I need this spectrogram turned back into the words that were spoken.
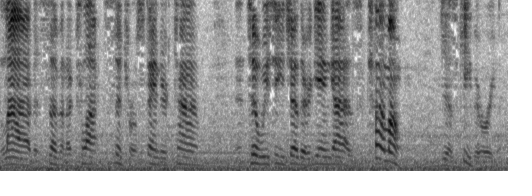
live at 7 o'clock Central Standard Time. Until we see each other again, guys, come on. Just keep it real.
